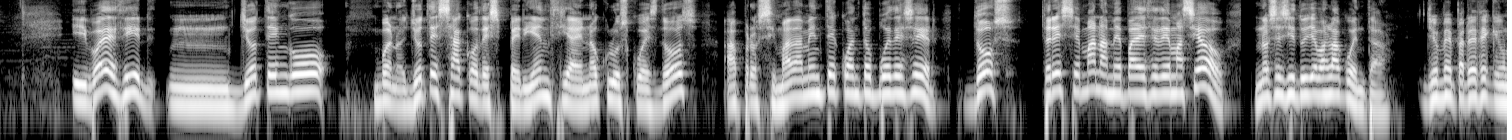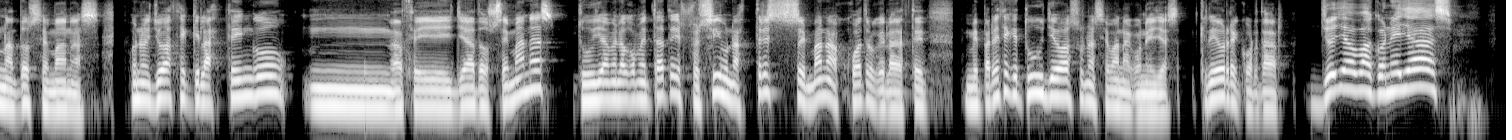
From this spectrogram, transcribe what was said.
y voy a decir, mm, yo tengo, bueno, yo te saco de experiencia en Oculus Quest 2 aproximadamente cuánto puede ser. Dos, tres semanas me parece demasiado. No sé si tú llevas la cuenta. Yo me parece que unas dos semanas. Bueno, yo hace que las tengo, mmm, hace ya dos semanas. Tú ya me lo comentaste, pues sí, unas tres semanas, cuatro que las tengo. Me parece que tú llevas una semana con ellas, creo recordar. Yo llevaba con ellas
